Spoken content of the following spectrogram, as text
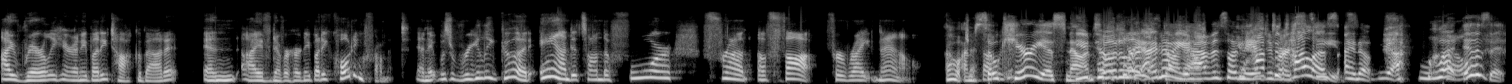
I rarely hear anybody talk about it. And I've never heard anybody quoting from it. And it was really good. And it's on the forefront of thought for right now. Oh, I'm so curious now. You I'm totally, so I know you have us on you the edge of our tell seats. Us. I know. Yeah. Well, what is it?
